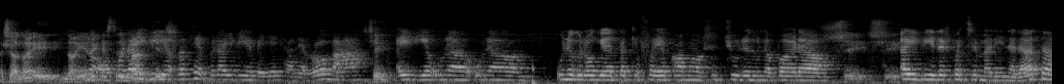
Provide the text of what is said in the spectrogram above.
Això no, hi- no hi era no, aquestes però hi havia, marques. per exemple, hi havia bellesa de Roma, Sí. hi havia una, una, una grogueta que feia com a l'atxura d'una pera, Sí, sí. hi havia després la marinereta,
